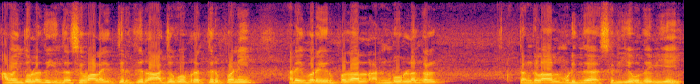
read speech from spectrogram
அமைந்துள்ளது. இந்த சிவாலயத்திற்கு ராஜகோபுர திருப்பணி நடைபெற இருப்பதால் அன்பு உள்ளங்கள் தங்களால் முடிந்த சிறிய உதவியை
